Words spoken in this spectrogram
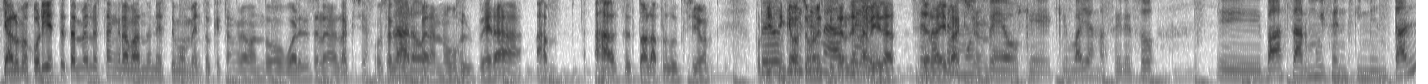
Que a lo mejor y este también lo están grabando en este momento que están grabando Guardianes de la Galaxia. O sea, Claro. como para no volver a, a- a hacer toda la producción. Porque Pero dicen que va a ser un especial de Navidad se de me live hace action. muy feo que, que vayan a hacer eso. Eh, va a estar muy sentimental.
